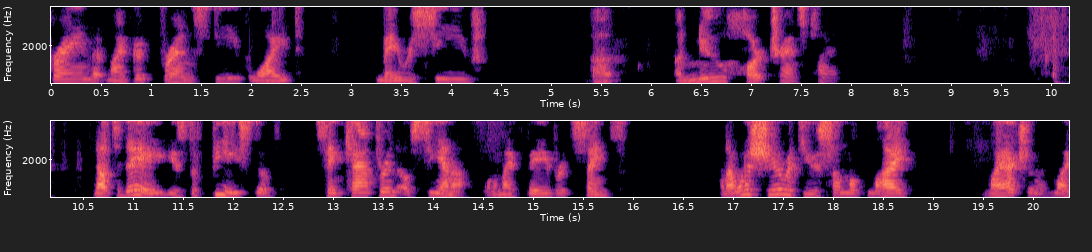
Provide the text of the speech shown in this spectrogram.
praying that my good friend Steve White may receive a, a new heart transplant. Now, today is the feast of St. Catherine of Siena, one of my favorite saints. And I want to share with you some of my my actual my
